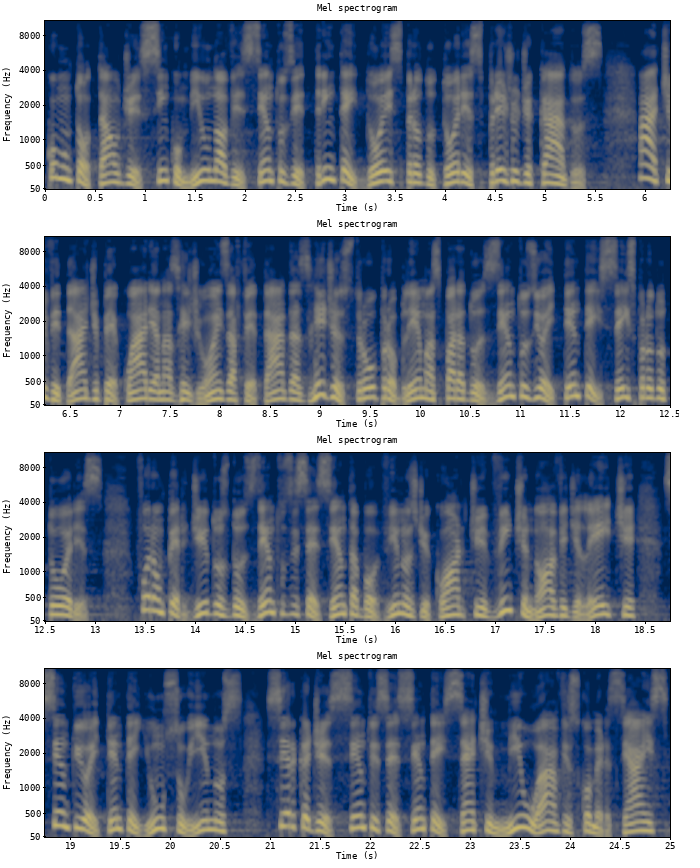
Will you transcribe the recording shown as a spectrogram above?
com um total de 5.930 32 produtores prejudicados. A atividade pecuária nas regiões afetadas registrou problemas para 286 produtores. Foram perdidos 260 bovinos de corte, 29 de leite, 181 suínos, cerca de 167 mil aves comerciais,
